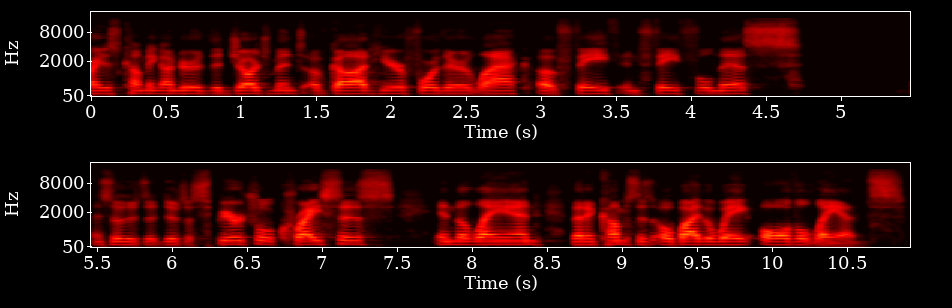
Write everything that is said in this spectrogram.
right, is coming under the judgment of God here for their lack of faith and faithfulness. And so there's a, there's a spiritual crisis in the land that encompasses, oh, by the way, all the lands.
